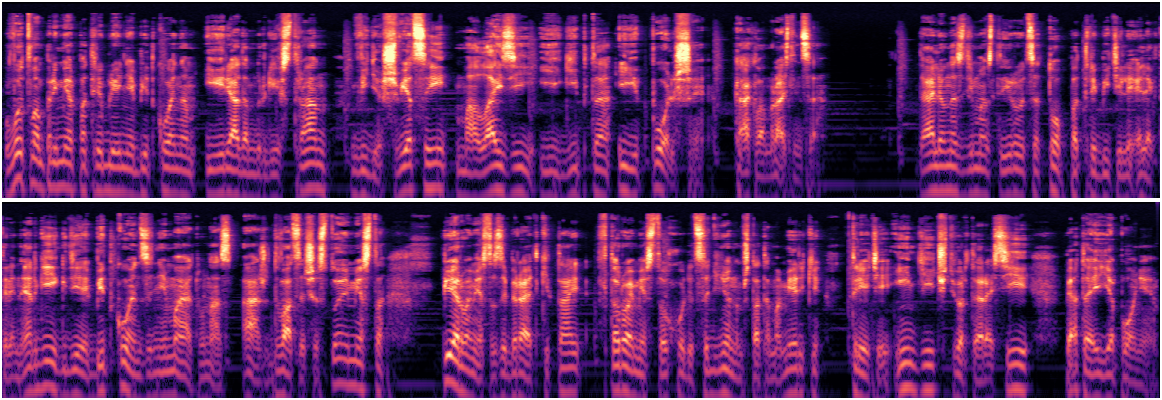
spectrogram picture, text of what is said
Вот вам пример потребления биткоином и рядом других стран в виде Швеции, Малайзии, Египта и Польши. Как вам разница? Далее у нас демонстрируется топ потребителей электроэнергии, где биткоин занимает у нас аж 26 место, Первое место забирает Китай, второе место уходит Соединенным Штатам Америки, третье Индии, четвертое России, пятое Япония.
